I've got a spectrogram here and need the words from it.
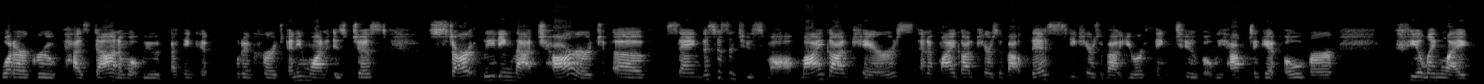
what our group has done and what we would, I think, it would encourage anyone is just start leading that charge of saying, This isn't too small. My God cares. And if my God cares about this, he cares about your thing too. But we have to get over feeling like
